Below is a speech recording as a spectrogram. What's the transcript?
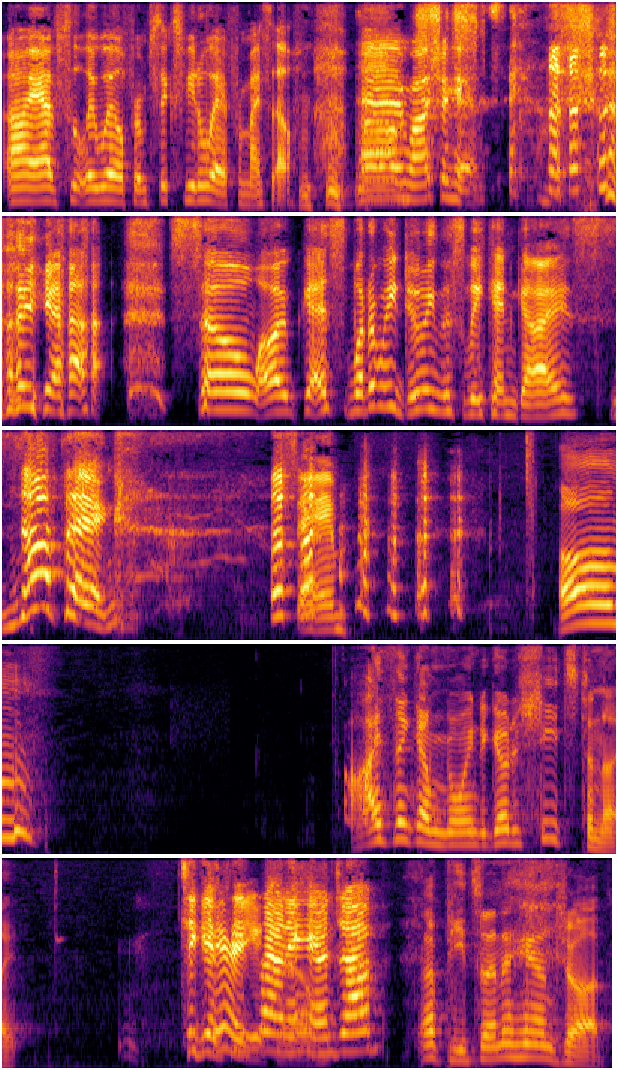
I absolutely will from six feet away from myself. and wash your hands. yeah. So I guess what are we doing this weekend, guys? Nothing. Same. Um, I think I'm going to go to Sheetz tonight. To get There you pizza a hand job. A pizza and a hand job.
